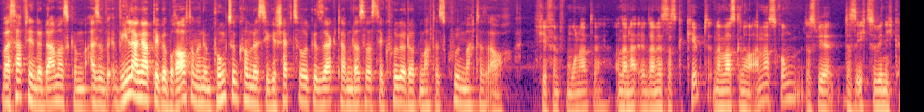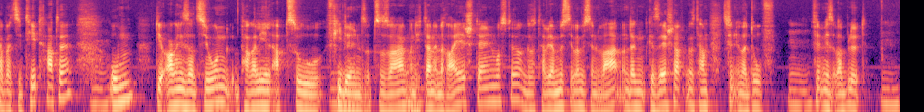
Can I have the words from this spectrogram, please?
Was habt ihr denn da damals gemacht? Also wie lange habt ihr gebraucht, um an den Punkt zu kommen, dass die Geschäftsführer gesagt haben, das, was der Krüger dort macht, ist cool, macht das auch? Vier, fünf Monate. Und dann, dann ist das gekippt. Und dann war es genau andersrum, dass, wir, dass ich zu wenig Kapazität hatte, mhm. um die Organisation parallel abzufiedeln mhm. sozusagen. Und ich dann in Reihe stellen musste und gesagt habe, ja, müsst ihr immer ein bisschen warten. Und dann Gesellschaften gesagt haben, das finden wir immer doof. Mhm. Finden wir es aber blöd. Mhm.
